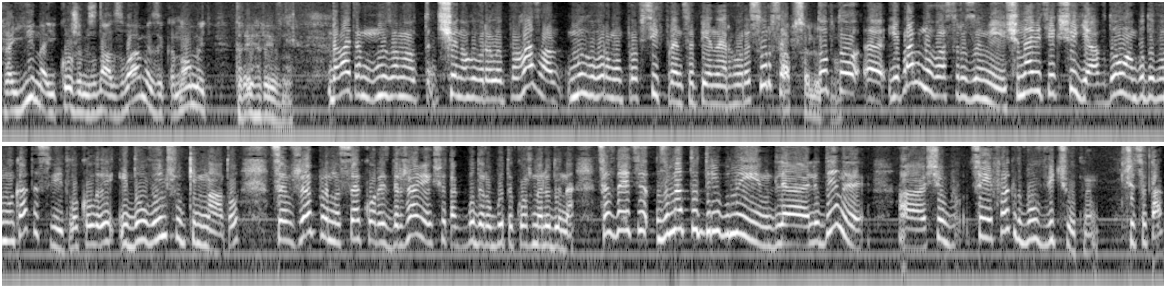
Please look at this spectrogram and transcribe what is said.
країна і кожен з нас з вами зекономить 3 гривні. Давайте ми з вами от щойно говорили про газ, а ми говоримо про всі в принципі енергоресурси. Абсолютно. Тобто е, я правильно вас розумію, що навіть якщо я вдома буду вимикати світло, коли йду в іншу кімнату, це вже принесе користь державі, якщо так буде робити кожна людина. Це здається занадто дрібним для людини, щоб цей ефект був відчутним. Чи це так?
